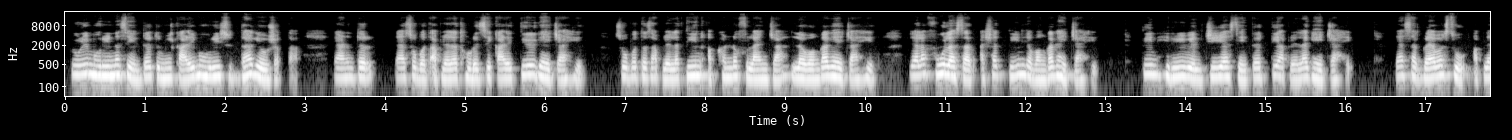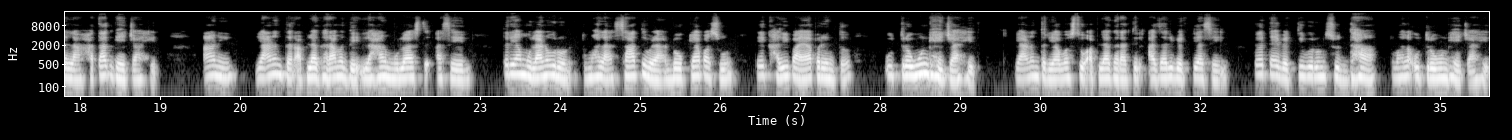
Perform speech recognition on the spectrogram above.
पिवळी मोहरी नसेल तर तुम्ही काळी मोहरी सुद्धा घेऊ शकता. त्यानंतर त्यासोबत आपल्याला थोडेसे काळे तीळ घ्यायचे आहेत. सोबतच आपल्याला तीन अखंड फुलांच्या लवंगा घ्यायच्या आहेत. ज्याला फूल असतात अशा तीन लवंगा घ्यायच्या आहेत. तीन हिरवी वेलची जी असते तर ती आपल्याला घ्यायची आहे. या सगळ्या वस्तू आपल्याला हातात घ्यायच्या आहेत. आणि यानंतर आपल्या घरामध्ये लहान मुलं असते असेल तर या मुलांवरून तुम्हाला सात वेळा डोक्यापासून ते खाली पायापर्यंत उतरवून घ्यायचे आहेत. यानंतर या वस्तू आपल्या घरातील आजारी व्यक्ती असेल तर त्या व्यक्तीवरून सुद्धा तुम्हाला उतरवून घ्यायच्या आहेत.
